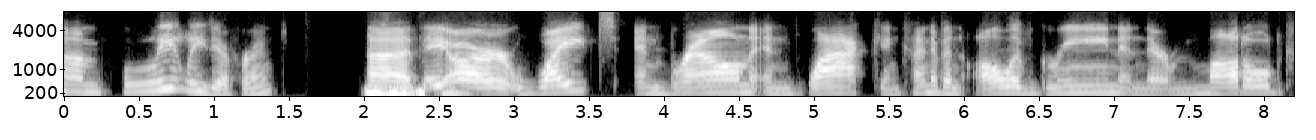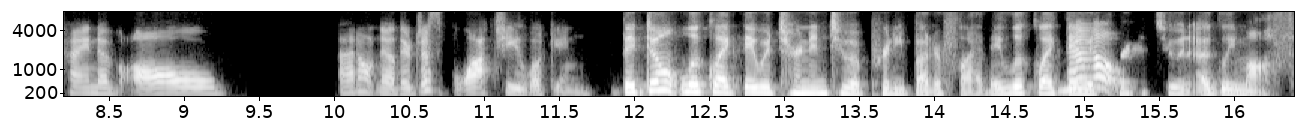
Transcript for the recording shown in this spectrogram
completely different. Uh, mm-hmm. They are white and brown and black and kind of an olive green, and they're mottled kind of all, I don't know, they're just blotchy looking. They don't look like they would turn into a pretty butterfly. They look like they no. would turn into an ugly moth.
